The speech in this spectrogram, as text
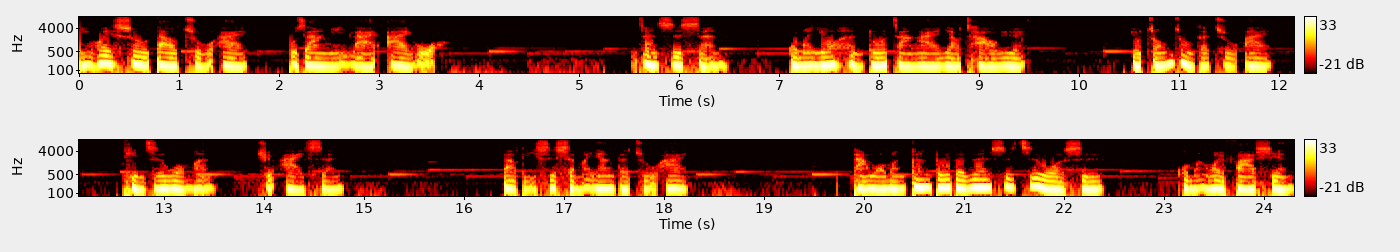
你会受到阻碍，不让你来爱我。认识神，我们有很多障碍要超越，有种种的阻碍，停止我们去爱神。到底是什么样的阻碍？当我们更多的认识自我时，我们会发现，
